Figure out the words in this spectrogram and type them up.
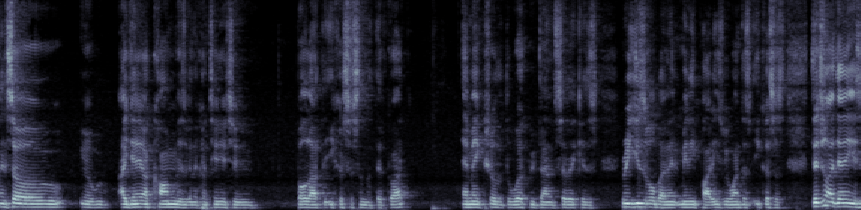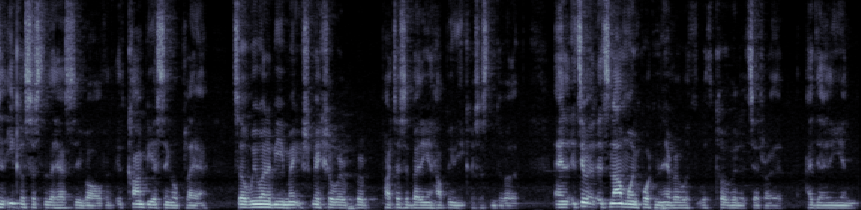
and so, you know, identity.com is going to continue to build out the ecosystem that they've got and make sure that the work we've done in Civic is reusable by many parties. We want this ecosystem. Digital identity is an ecosystem that has to evolve. It can't be a single player. So we want to be make, make sure we're, we're participating and helping the ecosystem develop. And it's it's now more important than ever with with COVID, etc. That identity and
